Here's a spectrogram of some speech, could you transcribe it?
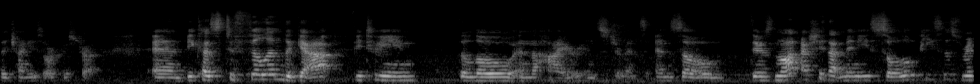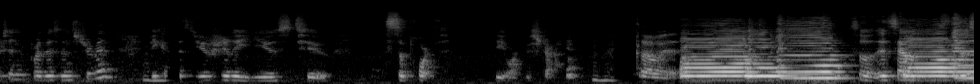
the Chinese orchestra. And because to fill in the gap between the low and the higher instruments. And so there's not actually that many solo pieces written for this instrument Mhm. because it's usually used to support the orchestra. Mhm. So it, so it sounds this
